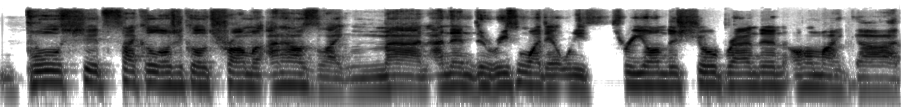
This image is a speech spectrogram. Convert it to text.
bullshit psychological trauma and i was like man and then the reason why there are only three on the show brandon oh my god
